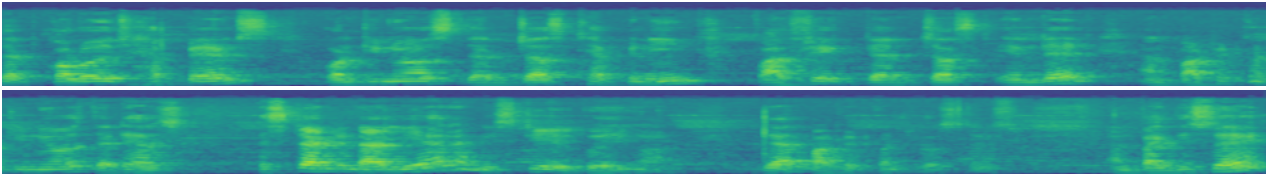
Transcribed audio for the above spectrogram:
that college happens, continuous, that just happening, perfect, that just ended, and perfect continuous, that has started earlier and is still going on. They are perfect continuous tense. And by this way,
